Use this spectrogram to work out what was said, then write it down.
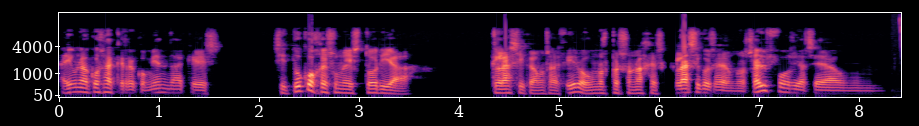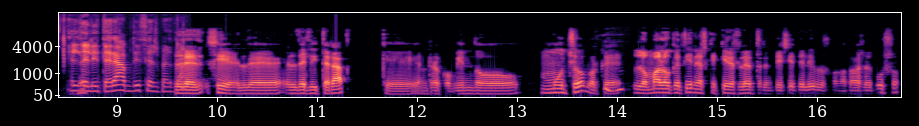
hay una cosa que recomienda que es, si tú coges una historia clásica, vamos a decir, o unos personajes clásicos, ya sea unos elfos, ya sea un... El de Literap, dices, ¿verdad? el de- sí, el de, el de Literap, que recomiendo mucho, porque lo malo que tiene es que quieres leer 37 libros cuando acabas el curso.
